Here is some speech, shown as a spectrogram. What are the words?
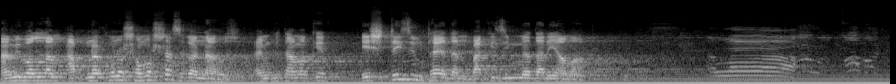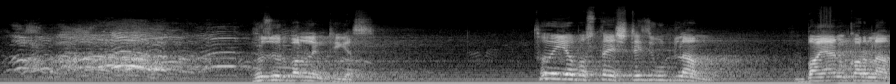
আমি বললাম, আপনার কোনো সমস্যা আছে? না হুজুর। আমি কিন্তু আমাকে স্টেজে উঠায় দেন, বাকি জিম্মাদারি আমার। হুজুর বললেন, ঠিক আছে। তো এই অবস্থায় স্টেজে উঠলাম, বয়ান করলাম,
